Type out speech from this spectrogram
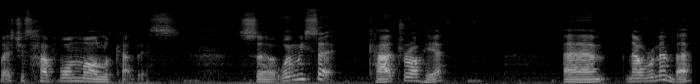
let's just have one more look at this. So when we set card draw here, um, now remember,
